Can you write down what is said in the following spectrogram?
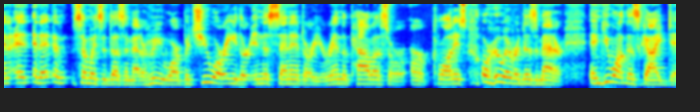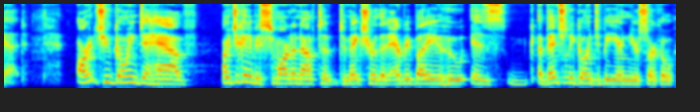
and and, and in some ways it doesn't matter who you are, but you are either in the Senate or you're in the palace or or Claudius or whoever, it doesn't matter, and you want this guy dead, aren't you going to have? Aren't you going to be smart enough to, to make sure that everybody who is eventually going to be in your circle,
